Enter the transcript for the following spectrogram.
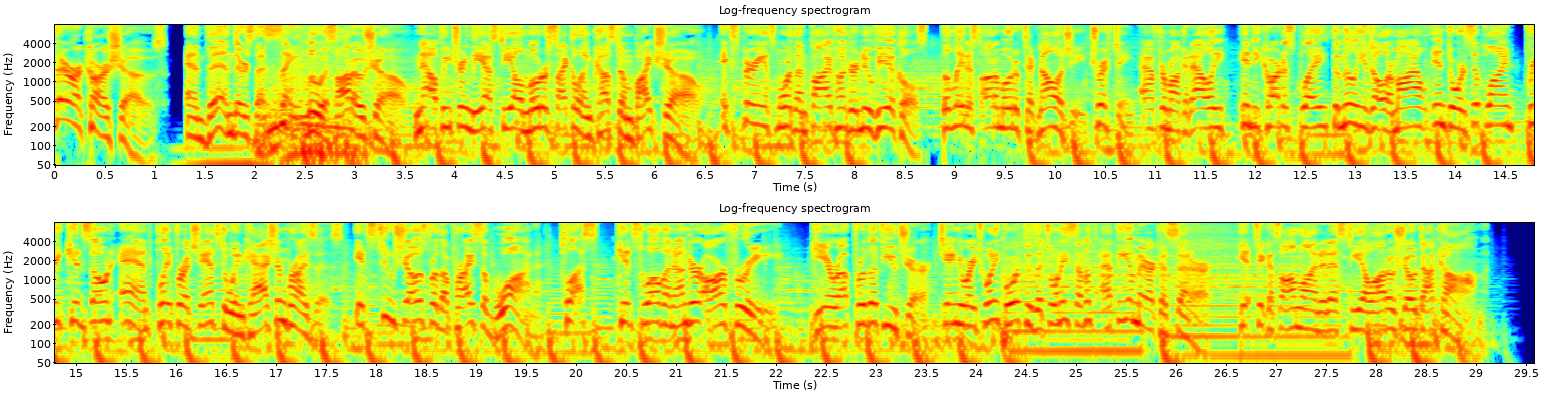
There are car shows. And then there's the St. Louis Auto Show, now featuring the STL Motorcycle and Custom Bike Show. Experience more than 500 new vehicles, the latest automotive technology, drifting, aftermarket alley, IndyCar display, the Million Dollar Mile, indoor zipline, free kid zone, and play for a chance to win cash and prizes. It's two shows for the price of one. Plus, kids 12 and under are free. Gear up for the future. January 24th through the 27th at the America Center. Get tickets online at stlautoshow.com.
